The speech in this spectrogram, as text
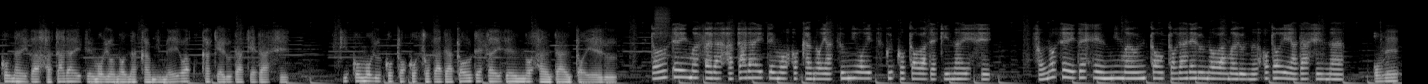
損ないが働いても世の中に迷惑かけるだけだし。引きこもることこそが妥当で最善の判断と言える。どうせ今更働いても他の奴に追いつくことはできないし、そのせいで変にマウントを取られるのは丸ぬほど嫌だしな。俺、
